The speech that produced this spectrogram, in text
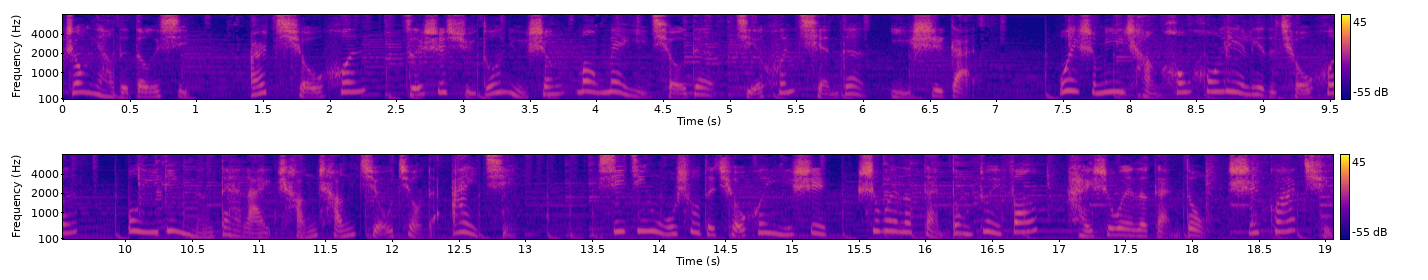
重要的东西，而求婚则是许多女生梦寐以求的结婚前的仪式感。为什么一场轰轰烈烈的求婚？不一定能带来长长久久的爱情。吸睛无数的求婚仪式是为了感动对方，还是为了感动吃瓜群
